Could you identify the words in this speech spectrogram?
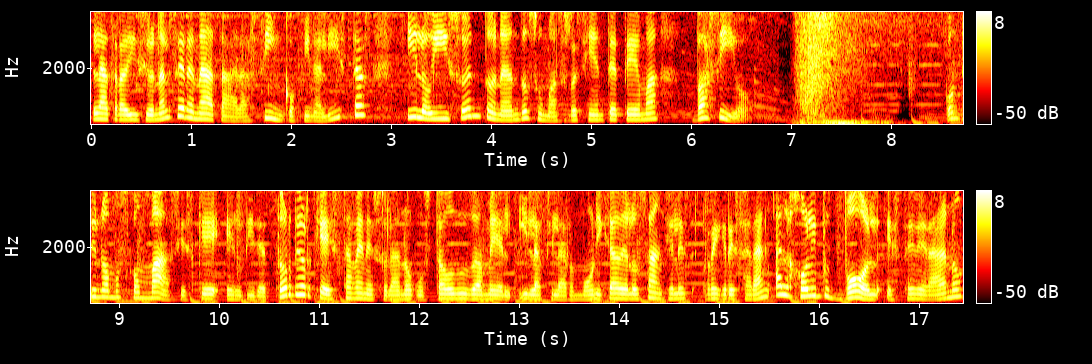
la tradicional serenata a las cinco finalistas y lo hizo entonando su más reciente tema, Vacío. Continuamos con más y es que el director de orquesta venezolano Gustavo Dudamel y la Filarmónica de Los Ángeles regresarán al Hollywood Bowl este verano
